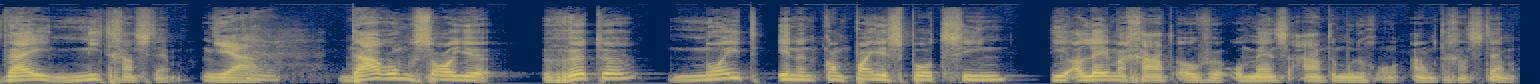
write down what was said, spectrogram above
wij niet gaan stemmen. Ja. Ja. Daarom zal je Rutte nooit in een campagnespot zien die alleen maar gaat over om mensen aan te moedigen om, om te gaan stemmen.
